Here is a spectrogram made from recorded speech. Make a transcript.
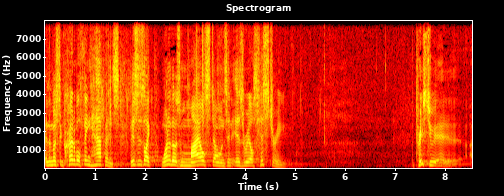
And the most incredible thing happens. This is like one of those milestones in Israel's history. The priest who, uh,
